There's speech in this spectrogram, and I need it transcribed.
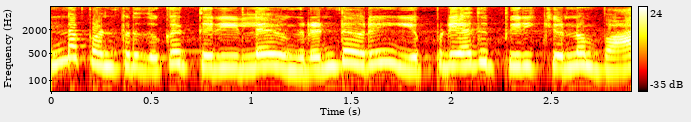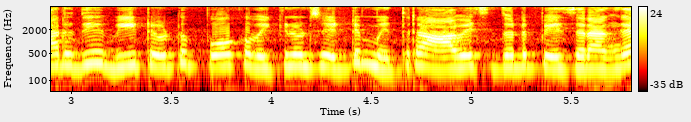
என்ன பண்ணுறதுக்கோ தெரியல இவங்க ரெண்டு பேரையும் எப்படியாவது பிரிக்கணும் பாரதியை வீட்டை விட்டு போக வைக்கணும்னு சொல்லிட்டு மித்ரா ஆவேசத்தோட பேசுகிறாங்க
